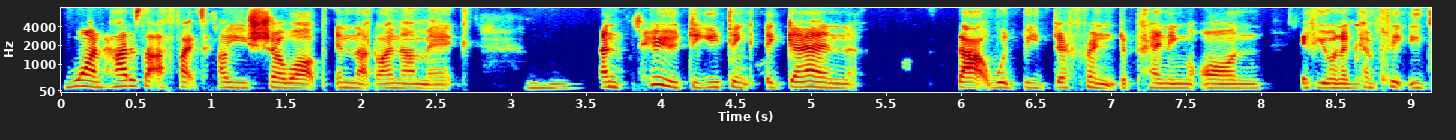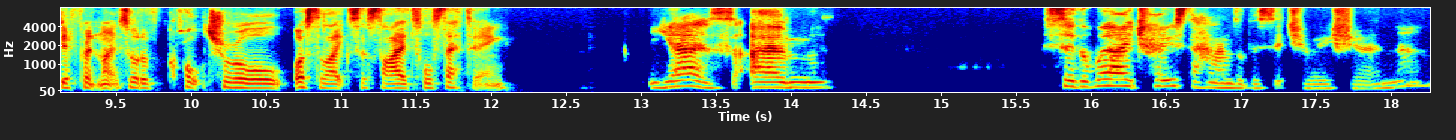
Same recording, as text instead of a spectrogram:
one, how does that affect how you show up in that dynamic? Mm-hmm. And two, do you think, again, that would be different depending on if you're in a mm. completely different like sort of cultural or like societal setting yes um so the way i chose to handle the situation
